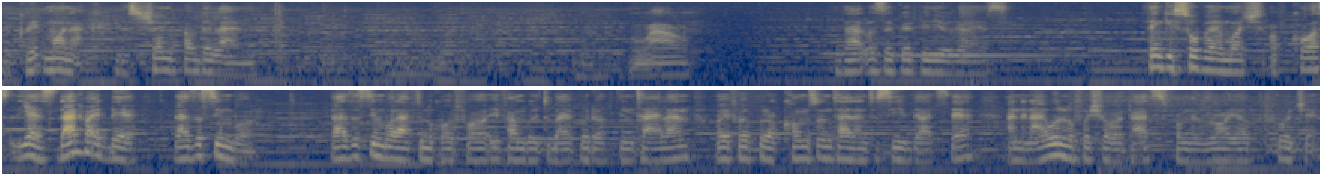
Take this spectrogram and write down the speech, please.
The great monarch, the strength of the land. Wow. That was a good video, guys. Thank you so very much. Of course, yes, that right there, that's a symbol. That's a symbol I have to look out for if I'm going to buy a product in Thailand or if a product comes from Thailand to see if that's there. And then I will know for sure that's from the Royal Project.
